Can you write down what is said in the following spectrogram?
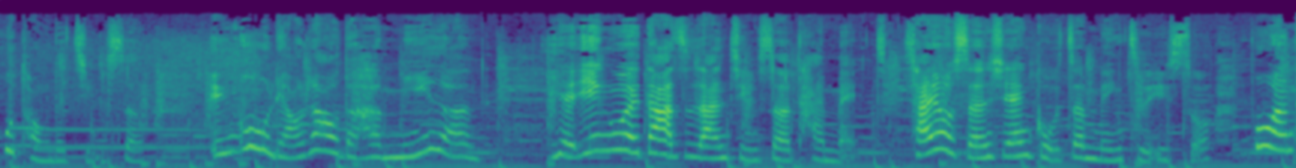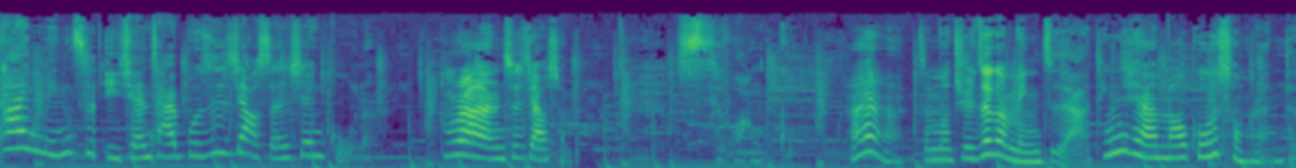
不同的景色，云雾缭绕的很迷人。也因为大自然景色太美，才有神仙谷这名字一说。不然它名字以前才不是叫神仙谷呢，不然是叫什么？死亡谷啊？怎么取这个名字啊？听起来毛骨悚然的。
